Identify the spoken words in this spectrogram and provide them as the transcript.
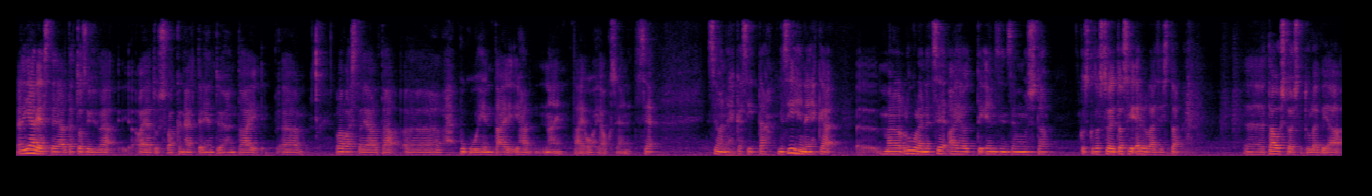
järjestäjältä tosi hyvä ajatus vaikka näyttelijän työhön tai ö, lavastajalta ö, pukuihin tai ihan näin, tai ohjaukseen. Että se, se on ehkä sitä. Ja siihen ehkä, ö, mä luulen, että se aiheutti ensin semmoista, koska tuossa oli tosi erilaisista ö, taustoista tulevia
